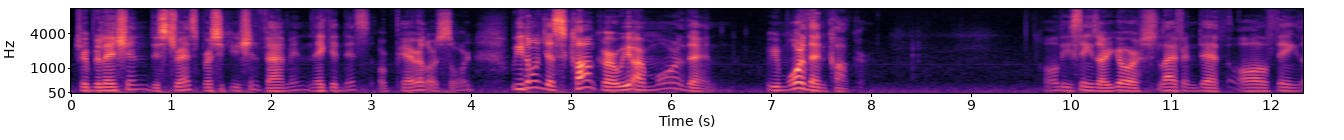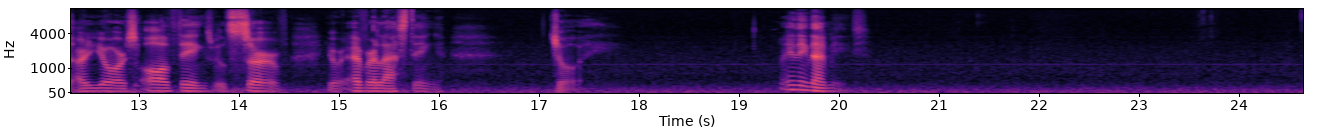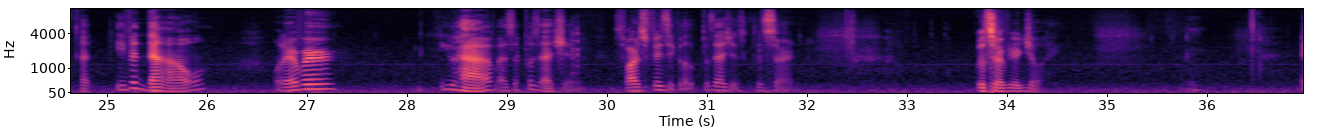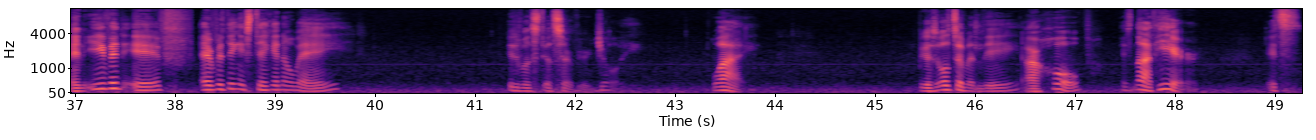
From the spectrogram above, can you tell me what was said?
tribulation, distress, persecution, famine, nakedness, or peril or sword. We don't just conquer, we are more than. We more than conquer. All these things are yours. Life and death, all things are yours. All things will serve your everlasting joy. What do you think that means? That even now, whatever you have as a possession, as far as physical possessions concerned, will serve your joy. And even if everything is taken away, it will still serve your joy. Why? Because ultimately, our hope is not here, it's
